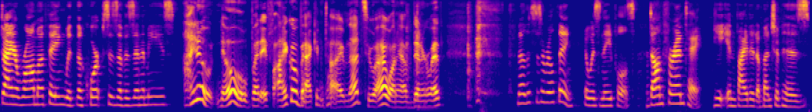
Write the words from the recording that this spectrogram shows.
diorama thing with the corpses of his enemies? I don't know, but if I go back in time, that's who I want to have dinner with. No, this is a real thing. It was Naples. Don Ferrante. He invited a bunch of his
